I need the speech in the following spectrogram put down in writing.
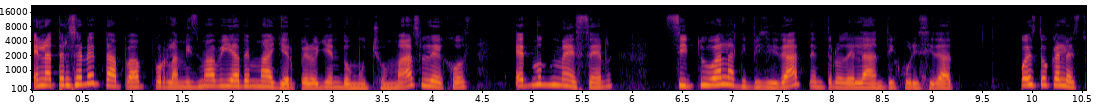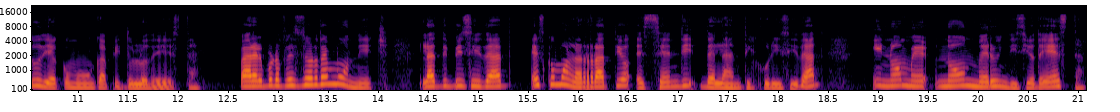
En la tercera etapa, por la misma vía de Mayer, pero yendo mucho más lejos, Edmund Messer sitúa la tipicidad dentro de la antijuricidad, puesto que la estudia como un capítulo de esta. Para el profesor de Múnich, la tipicidad es como la ratio essendi de la antijuricidad y no, no un mero indicio de esta.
